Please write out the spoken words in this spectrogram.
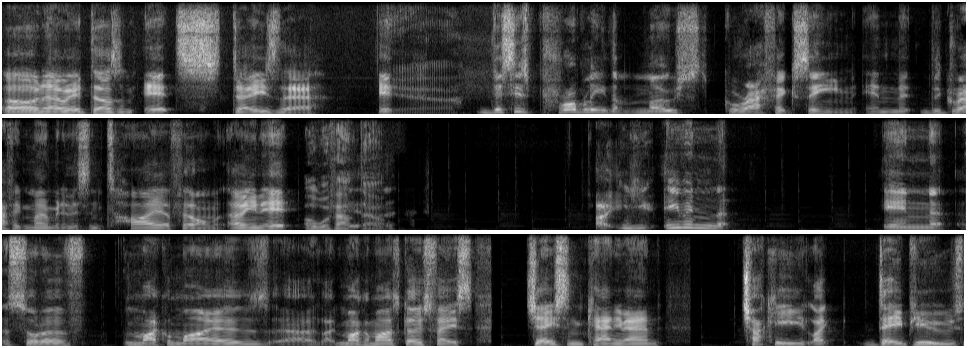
Oh no, it doesn't. It stays there. It. Yeah. This is probably the most graphic scene in the, the graphic moment in this entire film. I mean, it Oh, without doubt. uh, you, even in sort of Michael Myers, uh, like Michael Myers, Ghostface, Jason, Candyman, Chucky, like debuts,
